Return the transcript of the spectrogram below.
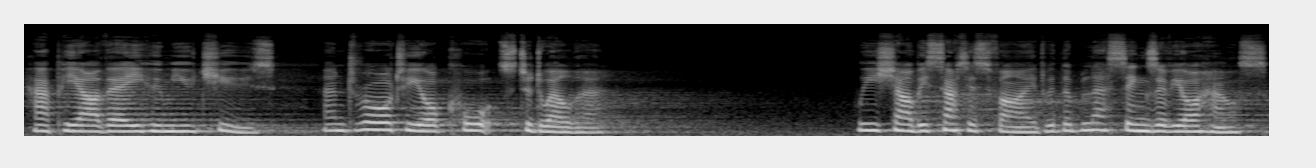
Happy are they whom you choose and draw to your courts to dwell there. We shall be satisfied with the blessings of your house,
